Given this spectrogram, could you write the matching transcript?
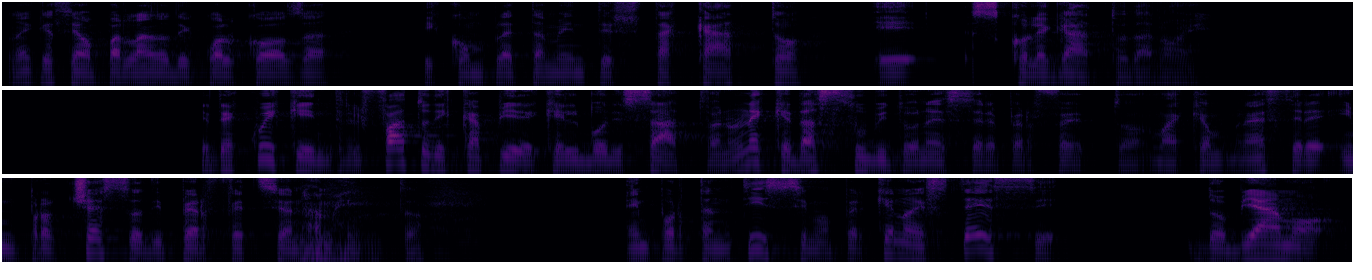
Non è che stiamo parlando di qualcosa di completamente staccato e scollegato da noi. Ed è qui che entra il fatto di capire che il bodhisattva non è che dà subito un essere perfetto, ma che è un essere in processo di perfezionamento. È importantissimo perché noi stessi dobbiamo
